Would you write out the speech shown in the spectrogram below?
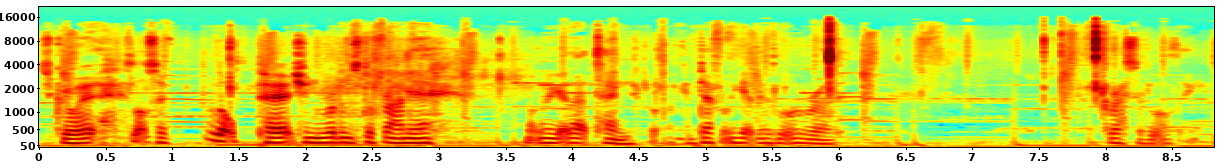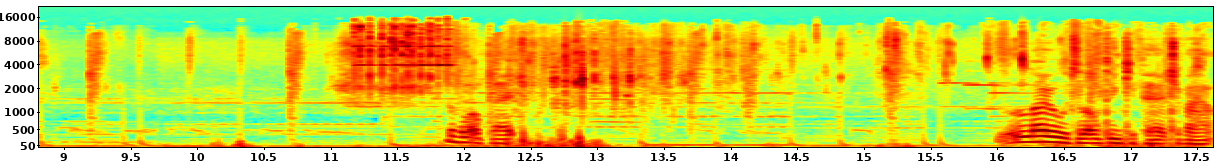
Screw it. There's lots of little perch and rudd and stuff around here. I'm Not going to get that tench, but I can definitely get those little rudd. Aggressive little things. Another little perch. Loads of little dinky perch about.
